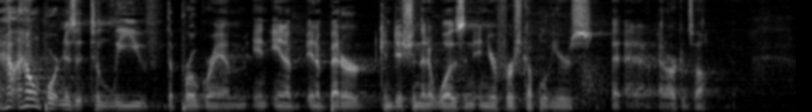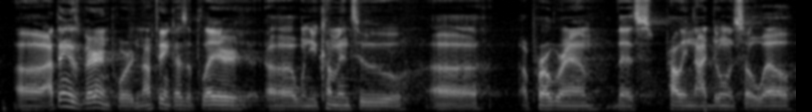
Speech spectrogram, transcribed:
how, how important is it to leave the program in, in, a, in a better condition than it was in, in your first couple of years at, at, at Arkansas? Uh, I think it's very important. I think as a player, uh, when you come into uh, a program that's probably not doing so well,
